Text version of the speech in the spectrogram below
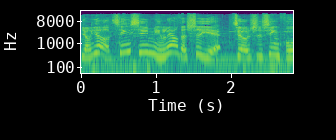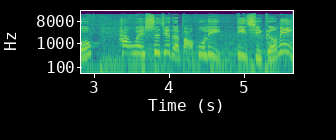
拥有清晰明亮的视野就是幸福，捍卫世界的保护力，一起革命。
